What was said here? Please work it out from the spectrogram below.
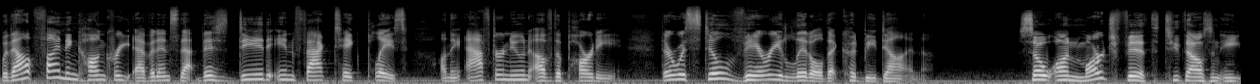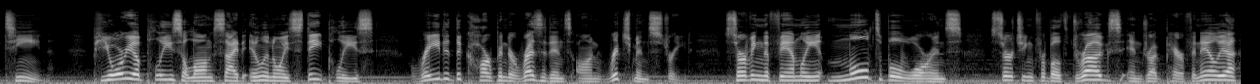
without finding concrete evidence that this did in fact take place on the afternoon of the party, there was still very little that could be done. So on March 5th, 2018, Peoria police alongside Illinois State Police raided the Carpenter residence on Richmond Street, serving the family multiple warrants searching for both drugs and drug paraphernalia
